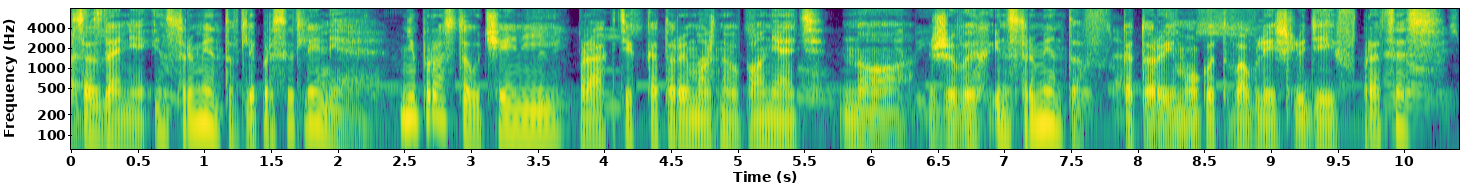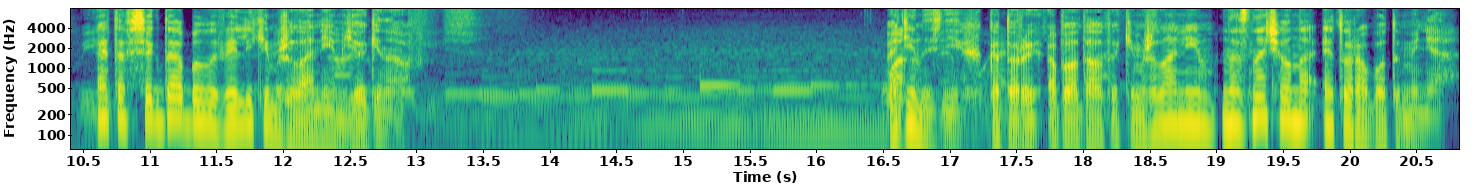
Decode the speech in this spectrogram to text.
Создание инструментов для просветления — не просто учений, практик, которые можно выполнять, но живых инструментов, которые могут вовлечь людей в процесс. Это всегда было великим желанием йогинов. Один из них, который обладал таким желанием, назначил на эту работу меня.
